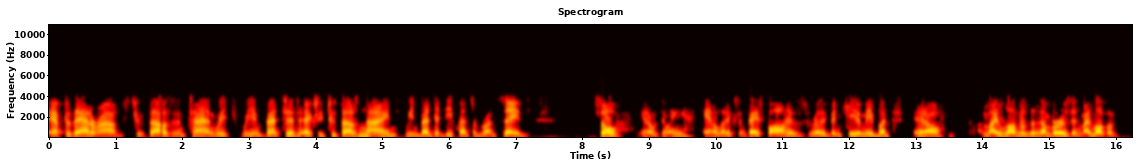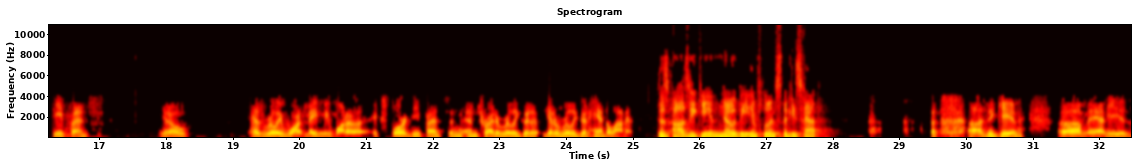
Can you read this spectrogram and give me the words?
after that, around 2010, we we invented actually 2009, we invented defensive run saved. So you know, doing analytics in baseball has really been key to me. But you know, my love of the numbers and my love of defense, you know, has really what made me want to explore defense and, and try to really good get a really good handle on it. Does Ozzie Guillen know the influence that he's had? Ozzie Guillen. Uh, man, he is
